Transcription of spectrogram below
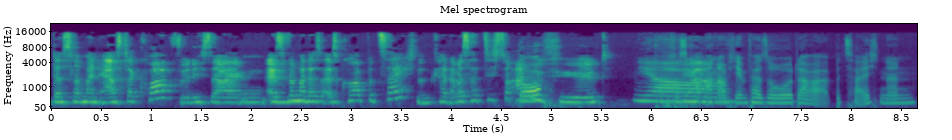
Das war mein erster Korb, würde ich sagen. Also wenn man das als Korb bezeichnen kann, aber es hat sich so angefühlt. ja. Das kann man auf jeden Fall so da bezeichnen.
